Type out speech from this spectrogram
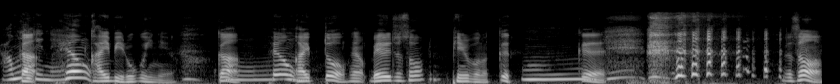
아무나 그러니까 되네. 회원 가입이 로그인이에요. 그러니까 음. 회원 가입도 그냥 메일 주소, 비밀번호 끝. 음. 끝. 그래서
